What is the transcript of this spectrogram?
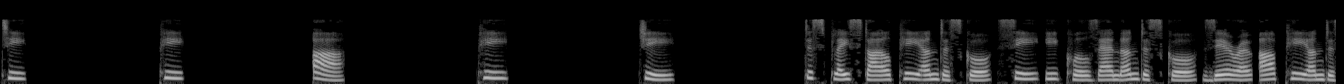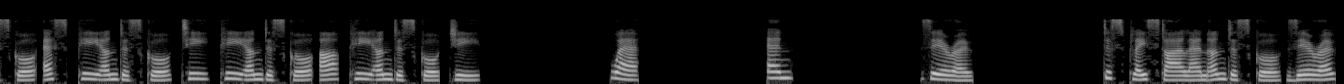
t p r p g Display style p underscore c equals n underscore zero r p underscore s p underscore t p underscore r p underscore g, where n zero display style n underscore zero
